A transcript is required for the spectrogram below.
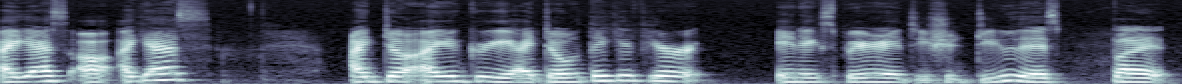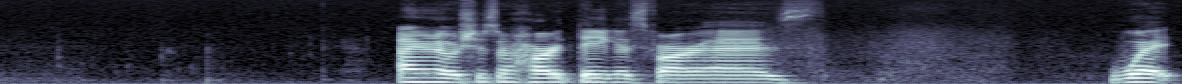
i guess uh, i guess i don't i agree i don't think if you're inexperienced you should do this but i don't know it's just a hard thing as far as what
